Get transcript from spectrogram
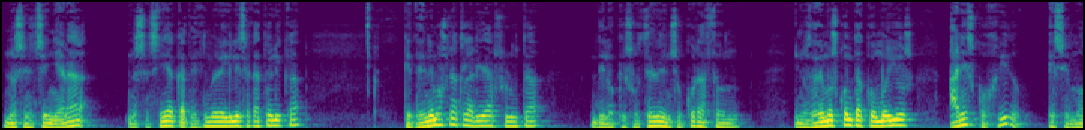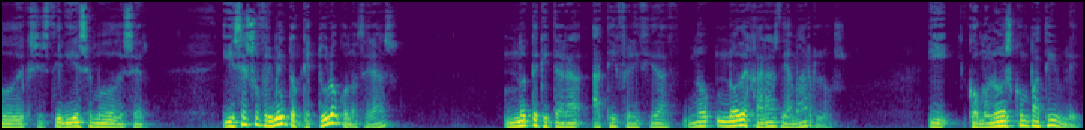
nos enseñará, nos enseña el Catecismo de la Iglesia Católica que tenemos una claridad absoluta de lo que sucede en su corazón y nos daremos cuenta cómo ellos han escogido ese modo de existir y ese modo de ser. Y ese sufrimiento que tú lo conocerás, no te quitará a ti felicidad, no, no dejarás de amarlos. Y como no es compatible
